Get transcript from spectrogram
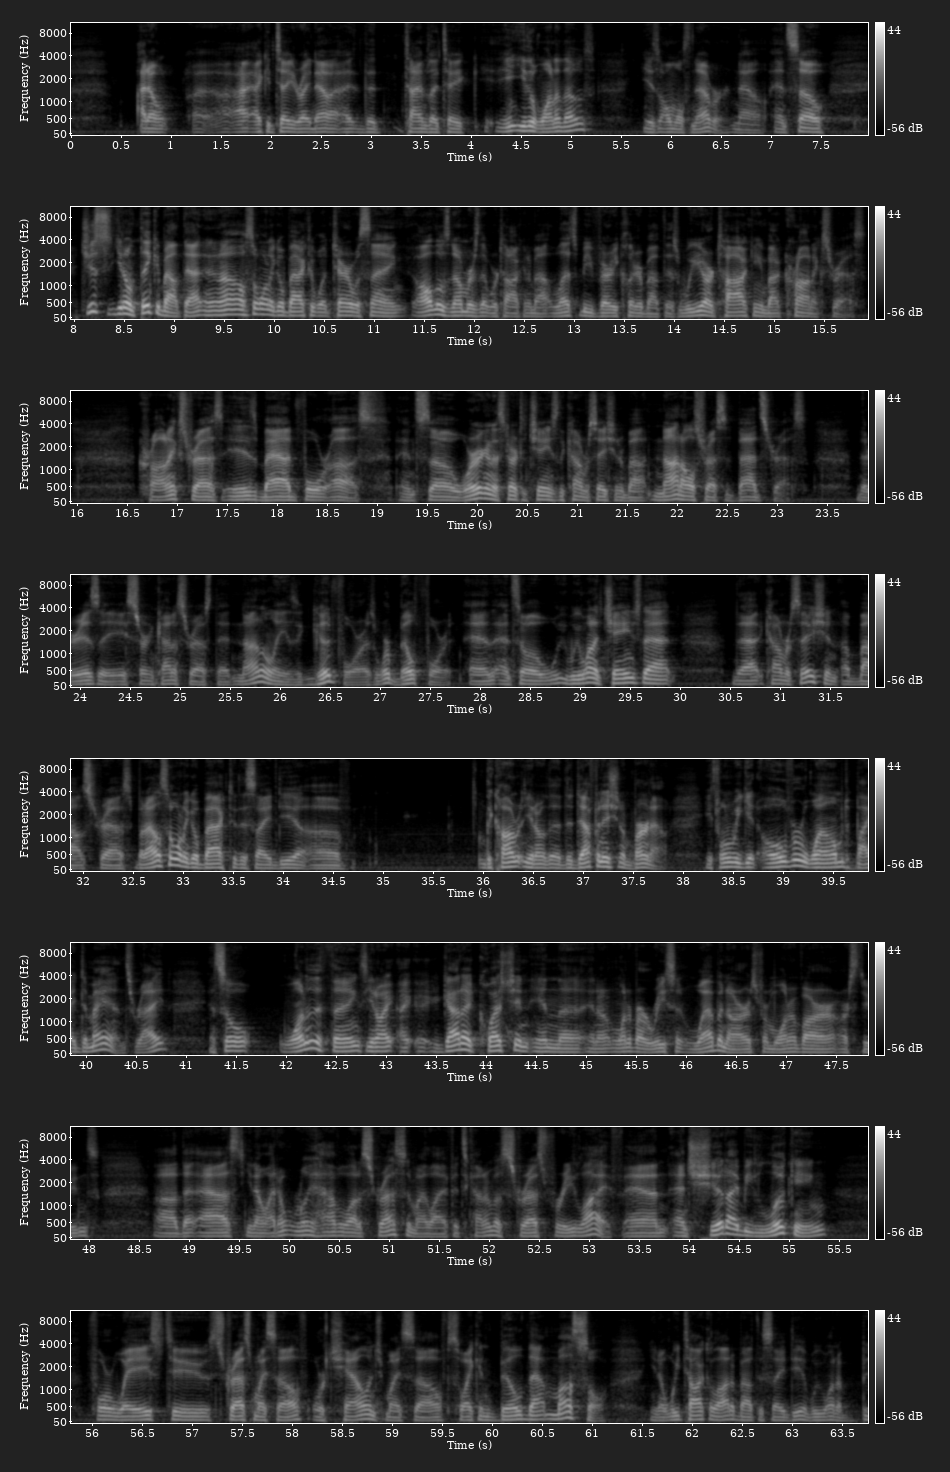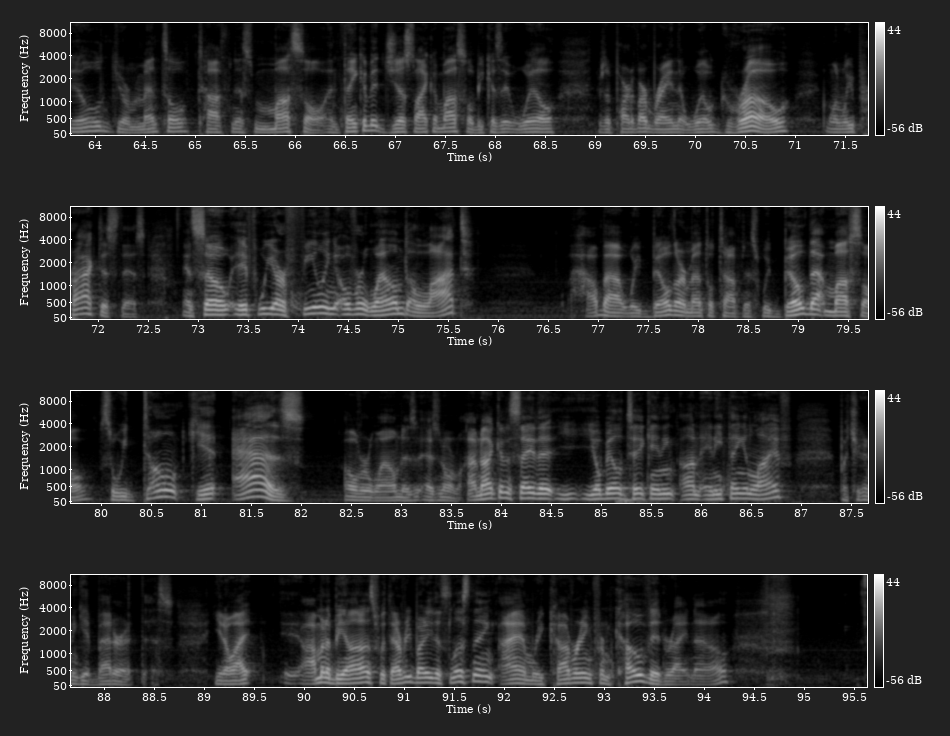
I don't. I, I can tell you right now, I, the times I take either one of those is almost never now, and so just you don't think about that. And I also want to go back to what Tara was saying. All those numbers that we're talking about. Let's be very clear about this. We are talking about chronic stress. Chronic stress is bad for us, and so we're going to start to change the conversation about not all stress is bad stress. There is a, a certain kind of stress that not only is it good for us, we're built for it, and and so we, we want to change that that conversation about stress. But I also want to go back to this idea of the you know the, the definition of burnout. It's when we get overwhelmed by demands right? And so one of the things you know i, I got a question in the in one of our recent webinars from one of our, our students uh, that asked you know i don't really have a lot of stress in my life. It's kind of a stress free life. And and should i be looking for ways to stress myself or challenge myself so i can build that muscle you know, we talk a lot about this idea. We want to build your mental toughness muscle and think of it just like a muscle because it will, there's a part of our brain that will grow when we practice this. And so if we are feeling overwhelmed a lot, how about we build our mental toughness? We build that muscle so we don't get as overwhelmed as, as normal. I'm not going to say that you'll be able to take any, on anything in life, but you're going to get better at this. You know, I, I'm going to be honest with everybody that's listening. I am recovering from COVID right now.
